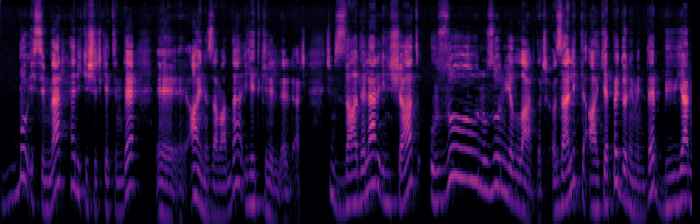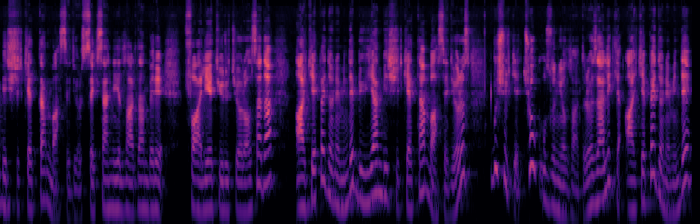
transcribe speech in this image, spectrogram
bu isimler her iki şirketinde e, aynı zamanda yetkililerler. Şimdi Zadeler İnşaat uzun uzun yıllardır özellikle AKP döneminde büyüyen bir şirketten bahsediyoruz. 80'li yıllardan beri faaliyet yürütüyor olsa da AKP döneminde büyüyen bir şirketten bahsediyoruz. Bu şirket çok uzun yıllardır özellikle AKP döneminde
